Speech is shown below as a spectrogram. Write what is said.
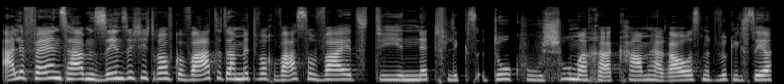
alle Fans haben sehnsüchtig darauf gewartet. Am Mittwoch war es soweit. Die Netflix-Doku Schumacher kam heraus mit wirklich sehr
